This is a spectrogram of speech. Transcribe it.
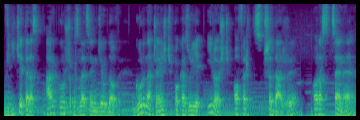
Widzicie teraz arkusz zleceń giełdowych. Górna część pokazuje ilość ofert sprzedaży oraz cenę,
